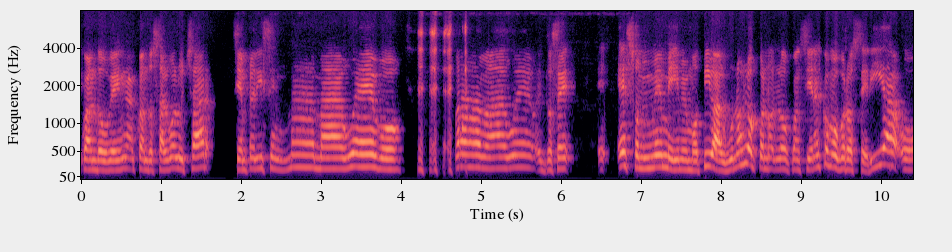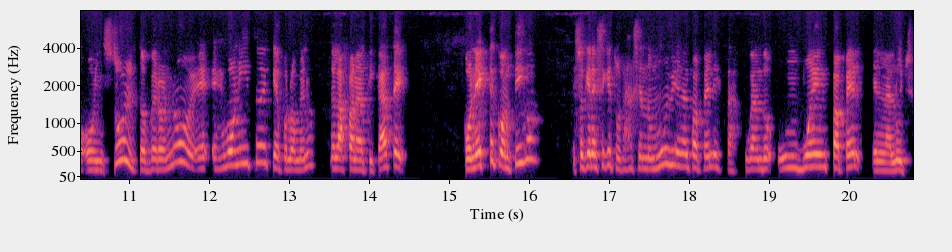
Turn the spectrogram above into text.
cuando ven, cuando salgo a luchar, siempre dicen, mamá huevo, mamá huevo. Entonces, e, eso a mí me, me, motiva. Algunos lo, lo, consideran como grosería o, insulto, pero no, es, es, bonito de que por lo menos de la fanática te conecte contigo. Eso quiere decir que tú estás haciendo muy bien el papel y estás jugando un buen papel en la lucha.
